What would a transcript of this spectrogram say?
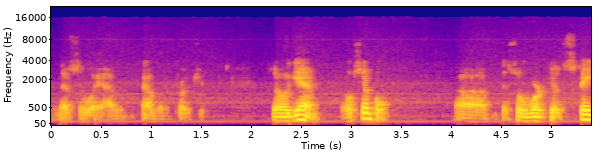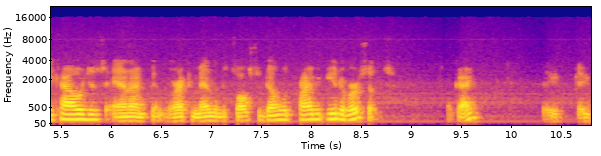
And that's the way I would, I would approach it. So again, real simple. Uh, this will work with state colleges, and I'm going to recommend that it's also done with private universities. Okay, they, they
